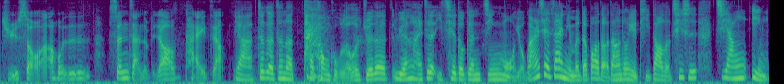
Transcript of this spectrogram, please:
举手啊，或者是伸展的比较开这样。呀，这个真的太痛苦了，我觉得原来这一切都跟筋膜有关，而且在你们的报道当中也提到了，其实僵硬。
